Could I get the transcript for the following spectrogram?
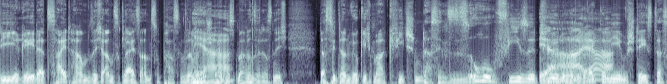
die Räder Zeit haben, sich ans Gleis anzupassen, ne? wenn ja. du schnell bist, machen sie das nicht, dass sie dann wirklich mal quietschen. Das sind so fiese Töne. Ja, wenn du direkt daneben stehst, das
